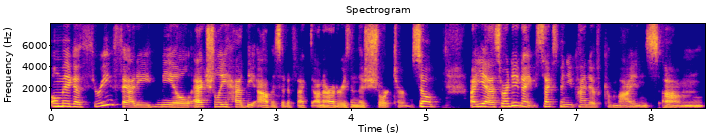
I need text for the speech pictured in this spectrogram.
omega three fatty meal actually had the opposite effect on arteries in the short term. So, uh, yeah, so our date night sex menu kind of combines um,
